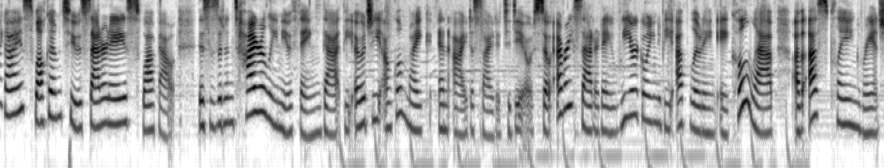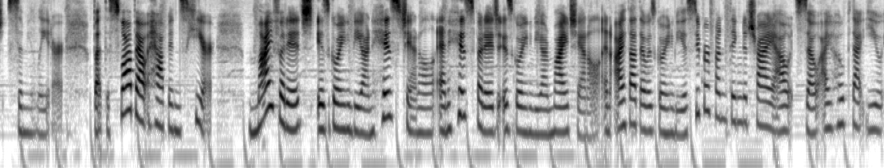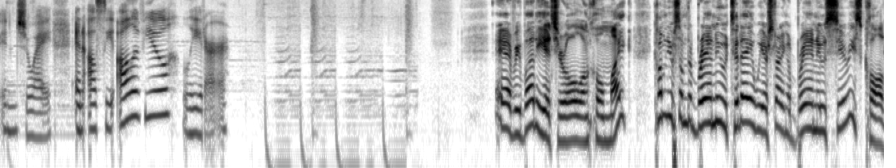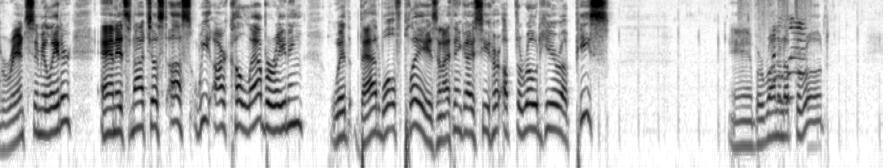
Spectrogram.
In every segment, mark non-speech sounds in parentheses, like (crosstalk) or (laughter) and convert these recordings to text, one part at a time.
Hi guys, welcome to Saturday Swap Out. This is an entirely new thing that the OG Uncle Mike and I decided to do. So every Saturday we are going to be uploading a collab of us playing Ranch Simulator. But the swap out happens here. My footage is going to be on his channel, and his footage is going to be on my channel. And I thought that was going to be a super fun thing to try out, so I hope that you enjoy. And I'll see all of you later. Hey everybody, it's your old Uncle Mike coming to you with something brand new. Today we are starting a brand new series called Ranch Simulator, and it's not just us, we are collaborating with Bad Wolf Plays, and I think I see her up the road here a piece. And we're running up the road.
